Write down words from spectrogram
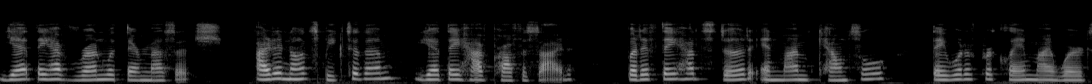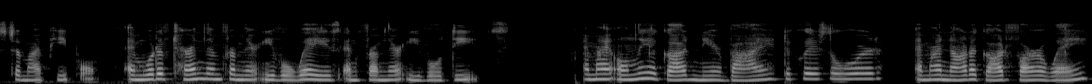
yet they have run with their message. I did not speak to them, yet they have prophesied. But if they had stood in my counsel, they would have proclaimed my words to my people, and would have turned them from their evil ways and from their evil deeds. Am I only a God near by, declares the Lord? Am I not a God far away?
